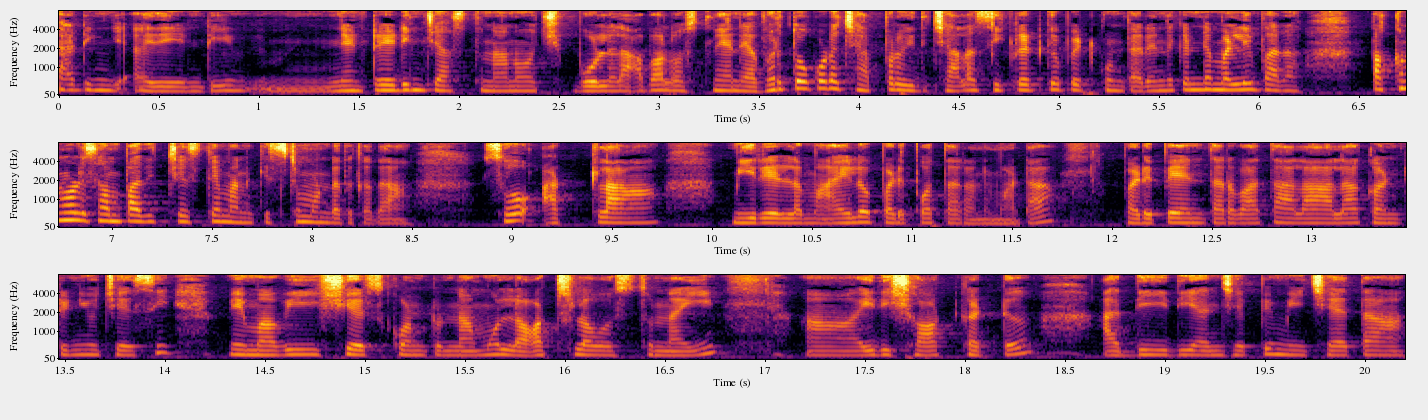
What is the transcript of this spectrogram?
చాటింగ్ అదేంటి నేను ట్రేడింగ్ చేస్తున్నాను బోళ్ళ లాభాలు వస్తున్నాయని ఎవరితో కూడా చెప్పరు. ఇది చాలా సీక్రెట్గా పెట్టుకుంటారు. ఎందుకంటే మళ్ళీ ప- పక్కన వాళ్ళు సంపాదించేస్తే మనకి ఇష్టం ఉండదు కదా. సో అట్లా మీరేళ్ళ మాయలో పడిపోతారనమాట పడిపోయిన తర్వాత అలా అలా కంటిన్యూ చేసి మేము అవి షేర్స్ కొంటున్నాము లాట్స్లో వస్తున్నాయి. ఇది షార్ట్ కట్ అది ఇది అని చెప్పి మీ చేత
